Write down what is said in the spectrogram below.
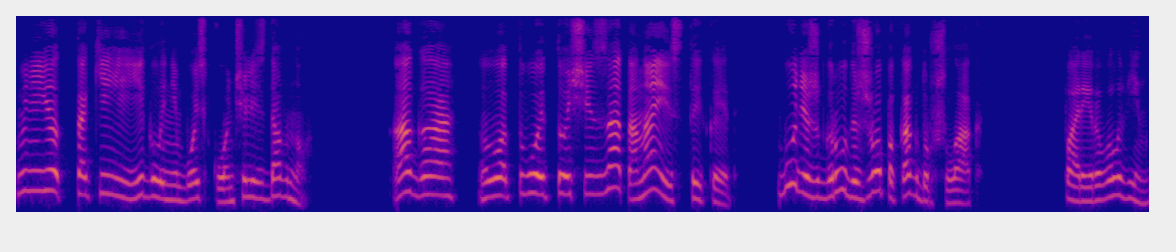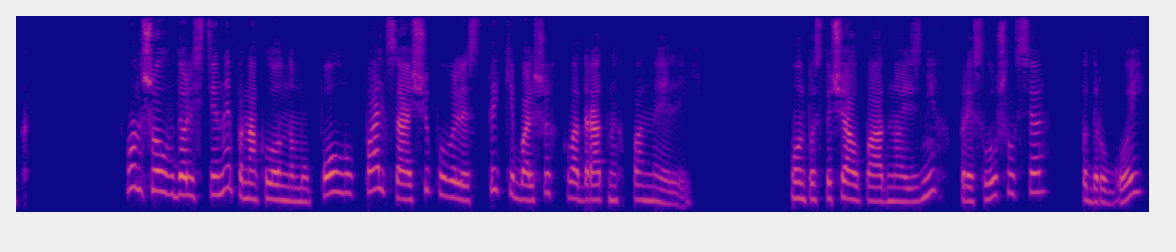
У нее такие иглы, небось, кончились давно. Ага, вот твой тощий зад она и стыкает. Будешь груда жопа, как дуршлаг. Парировал Винг. Он шел вдоль стены по наклонному полу, пальцы ощупывали стыки больших квадратных панелей. Он постучал по одной из них, прислушался, по другой.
